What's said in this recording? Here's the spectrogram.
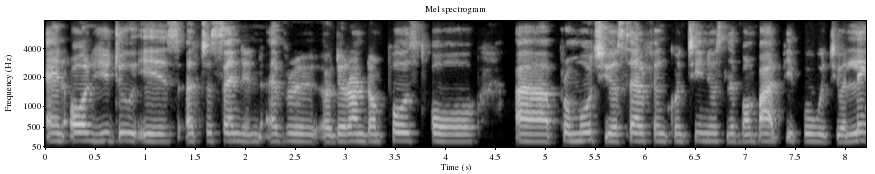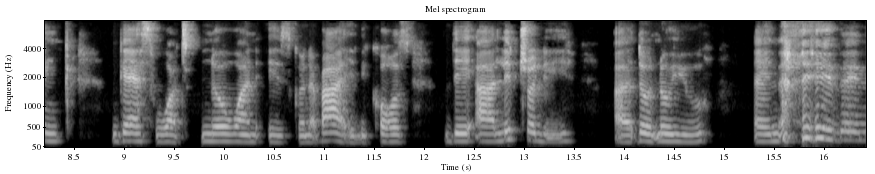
and all you do is uh, to send in every uh, the random post or uh, promote yourself and continuously bombard people with your link guess what no one is going to buy because they are literally uh, don't know you and then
